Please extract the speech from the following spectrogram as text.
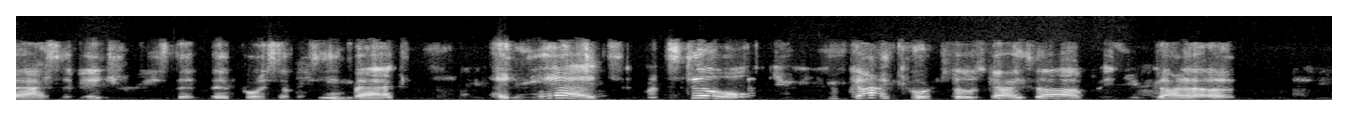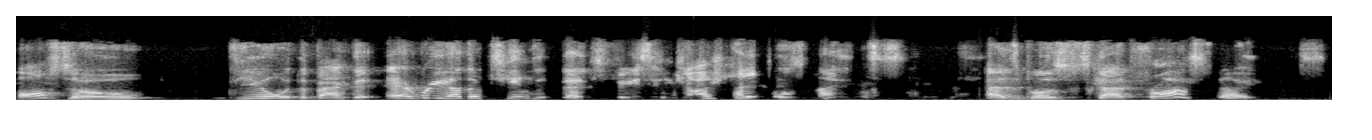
massive injuries that, that set the team back. And yet, but still, you, you've got to coach those guys up, and you've got to also deal with the fact that every other team that, that's facing Josh Heupel's Knights, as opposed to Scott Frost Knights,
